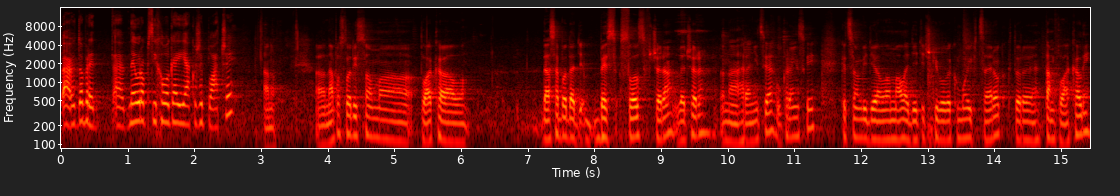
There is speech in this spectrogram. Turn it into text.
uh, dobre, neuropsycholog aj akože plače? Áno. Naposledy som plakal, dá sa povedať, bez slz včera večer na hraniciach ukrajinských, keď som videl malé detičky vo veku mojich dcerok, ktoré tam plakali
